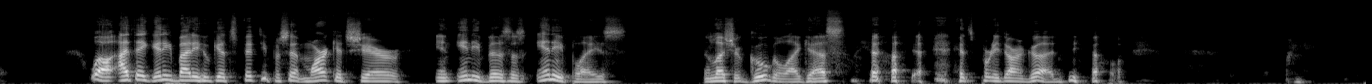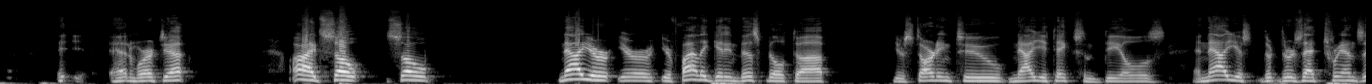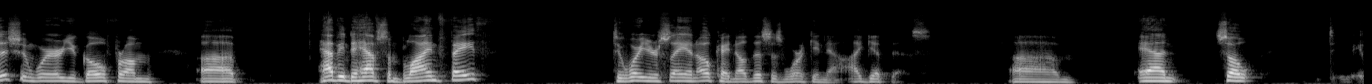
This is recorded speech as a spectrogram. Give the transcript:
Well, I think anybody who gets 50% market share in any business, any place, unless you're Google, I guess, it's pretty darn good. You know? It hadn't worked yet. All right, so so now you're you're you're finally getting this built up. You're starting to now you take some deals, and now you there, there's that transition where you go from uh, having to have some blind faith to where you're saying, okay, no, this is working now. I get this. Um, and so,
